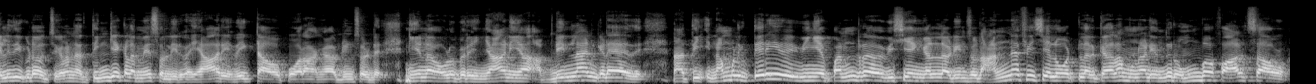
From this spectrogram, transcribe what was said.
எழுதி கூட வச்சுக்கலாம் நான் திங்கக்கிழமே சொல்லிடுவேன். யார் எவிக்ட் ஆக போறாங்க அப்படின்னு சொல்லிட்டு. நீ என்ன அவ்வளோ பெரிய ஞானியா? அப்படின்லாம் கிடையாது. நான் தி நம்மளுக்கு தெரியும் இவங்க பண்ற விஷயங்கள் அப்படின்னு சொல்லிட்டு. அன்அஃபிஷியல் ஓட்டில் இருக்கிறதெல்லாம் முன்னாடி வந்து ரொம்ப ஃபால்ஸ் ஆகும்.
